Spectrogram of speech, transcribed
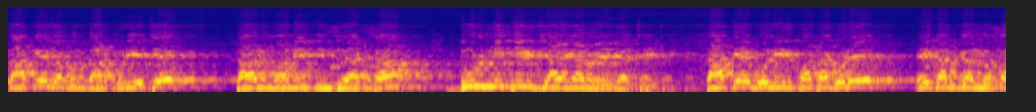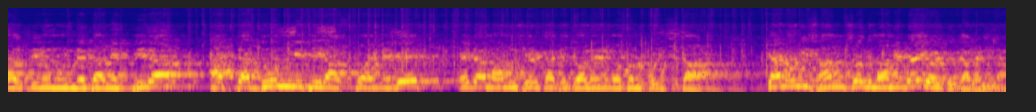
তাকে যখন দাঁড় করিয়েছে, তার মানে কিন্তু একটা দুর্নীতির জায়গা রয়ে গেছে। তাকে বলির পাঠা করে এখানকার লোকাল তৃণমূল নেতা নেত্রীরা একটা দুর্নীতির আশ্রয় নেবে, এটা মানুষের কাছে জলের মতন পরিষ্কার। কেন উনি সাংসদ মানেটাই হয়তো জানেন না।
